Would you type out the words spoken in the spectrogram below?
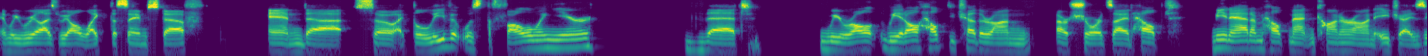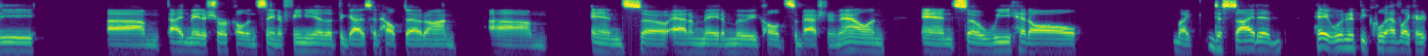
and we realized we all liked the same stuff. And uh, so I believe it was the following year that we were all we had all helped each other on our shorts. I had helped me and Adam helped Matt and Connor on HIZ. Um, I had made a short called Insane Aphenia that the guys had helped out on. Um, and so Adam made a movie called Sebastian and Alan. And so we had all like decided, hey, wouldn't it be cool to have like a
